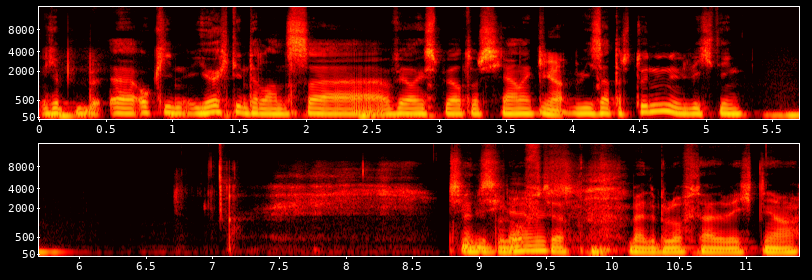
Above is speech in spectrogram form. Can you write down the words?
je hebt ook in jeugdinterlands eh, veel gespeeld waarschijnlijk. Ja. Wie zat er toen in uw lichting? Bij de belofte, bij de belofte hadden we echt, ja,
